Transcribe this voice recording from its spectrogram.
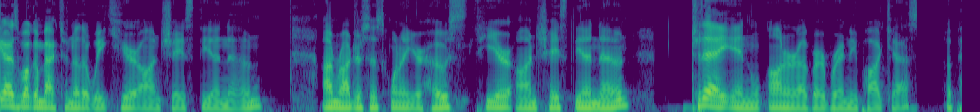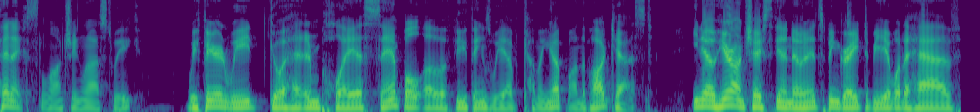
Guys, welcome back to another week here on Chase the Unknown. I'm Roger Sisk, one of your hosts here on Chase the Unknown. Today, in honor of our brand new podcast, Opinx launching last week, we figured we'd go ahead and play a sample of a few things we have coming up on the podcast. You know, here on Chase the Unknown, it's been great to be able to have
